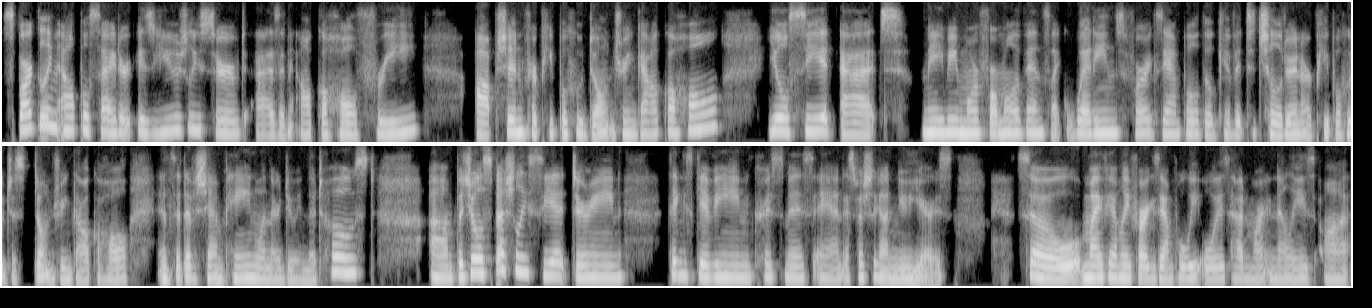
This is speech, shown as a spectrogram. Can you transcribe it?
sparkling apple cider is usually served as an alcohol free option for people who don't drink alcohol. You'll see it at maybe more formal events like weddings, for example. They'll give it to children or people who just don't drink alcohol instead of champagne when they're doing the toast. Um, but you'll especially see it during Thanksgiving, Christmas, and especially on New Year's. So, my family, for example, we always had Martinelli's on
